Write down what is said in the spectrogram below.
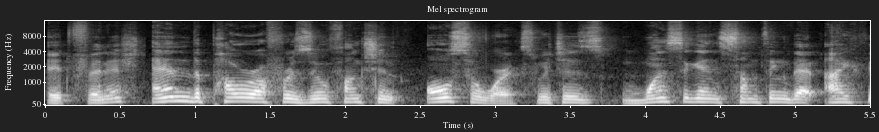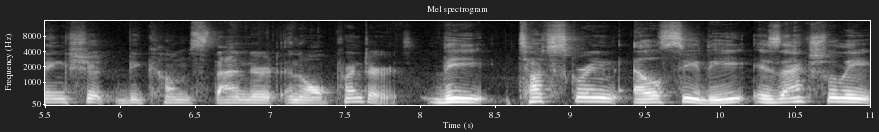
it finished. And the power off resume function also works, which is once again something that I think should become standard in all printers. The touchscreen LCD is actually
